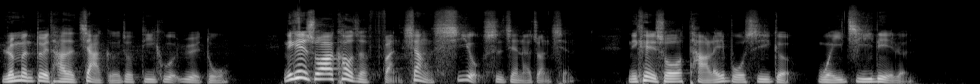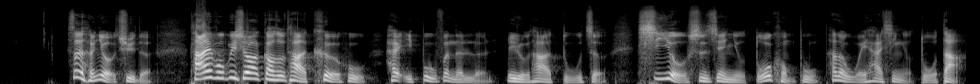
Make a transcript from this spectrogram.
人们对它的价格就低估的越多。你可以说他靠着反向稀有事件来赚钱，你可以说塔雷伯是一个危机猎人。这很有趣的，塔雷伯必须要告诉他的客户，还有一部分的人，例如他的读者，稀有事件有多恐怖，它的危害性有多大，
